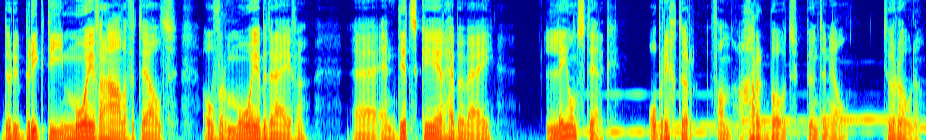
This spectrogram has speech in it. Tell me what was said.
rubriek die mooie verhalen vertelt over mooie bedrijven Eh, en dit keer hebben wij Leon Sterk, oprichter van harkboot.nl, te rode.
